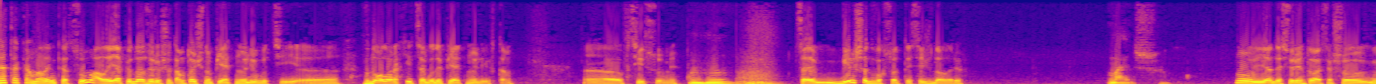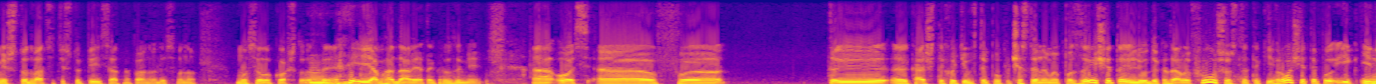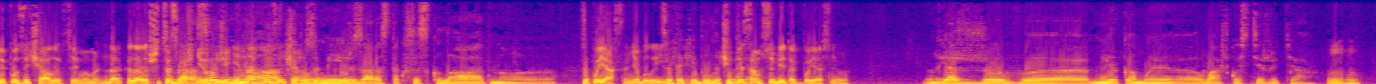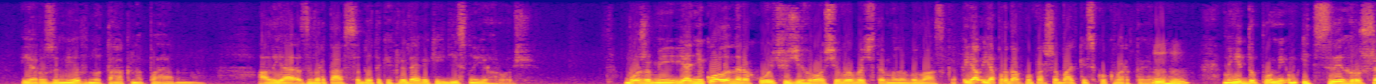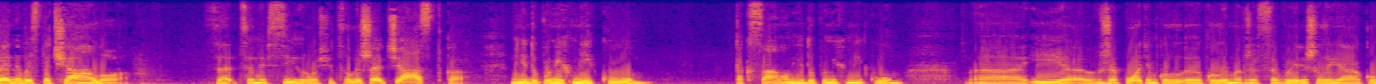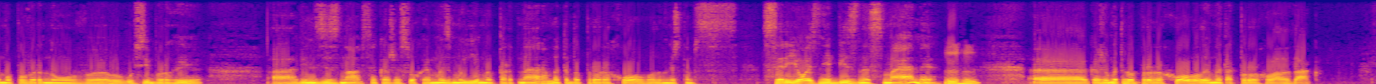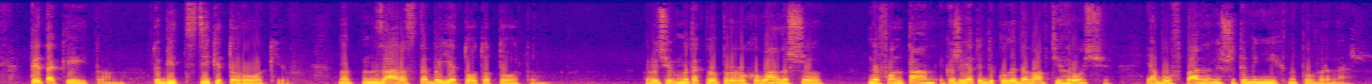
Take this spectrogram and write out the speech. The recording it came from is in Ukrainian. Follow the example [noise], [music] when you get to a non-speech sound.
Це така маленька сума, але я підозрюю, що там точно 5 нулів у цій, е, в доларах, і це буде 5 нулів там е, в цій сумі. Угу. Це більше 200 тисяч доларів. Менше. Ну, я десь орієнтувався, що між 120 і 150, напевно, десь воно мусило коштувати. [laughs] І я вгадав, я так розумію. Е, ось. В, ти е, кажеш, ти хотів типу, частинами позичити. Люди казали, фу, що ж це такі гроші, типу, і, і не позичали в цей момент. Да? Казали, що це зараз смішні гроші, і не війна, ти розумієш, зараз так все складно. Це пояснення були їхні. такі були Чи ти сам собі так пояснював? Ну я ж жив е, мірками е, важкості життя. Угу. І я розумів, ну так, напевно. Але я звертався до таких людей, в яких дійсно є гроші. Боже мій, я ніколи не рахую чужі гроші, вибачте мене, будь ласка. Я, я продав, по-перше, батьківську квартиру. Угу. Мені допоміг. І цих грошей не вистачало. Це, це не всі гроші, це лише частка. Мені допоміг мій кум. Так само мені допоміг мій кум. Е, І вже потім, коли, коли ми вже все вирішили, я кому повернув е, усі борги. А він зізнався, каже: слухай, ми з моїми партнерами тебе прораховували, вони ж там серйозні бізнесмени. Угу. Е, кажу, ми тебе прораховували, ми так прорахували. Так. Ти такий-то, тобі стільки-то років. Зараз в тебе є то-то, то-то. Коротше, ми так тебе прорахували, що не фонтан. І каже, я тобі коли давав ті гроші, я був впевнений, що ти мені їх не повернеш.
